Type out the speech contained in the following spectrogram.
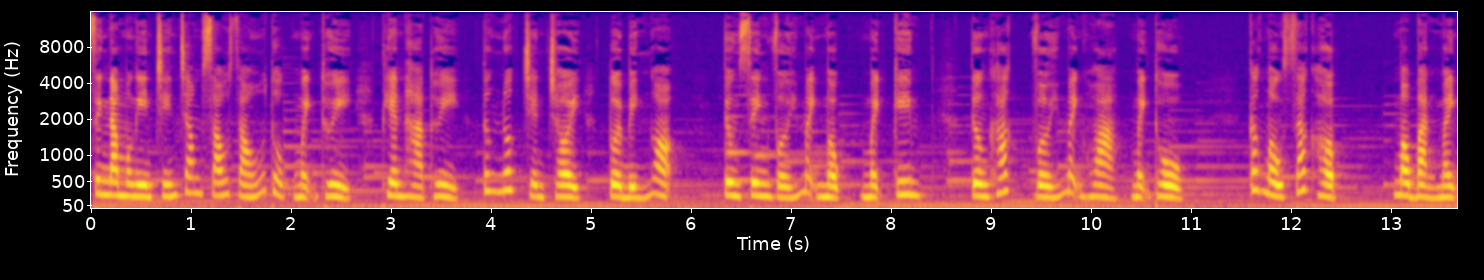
Sinh năm 1966 thuộc mệnh thủy, thiên hà thủy, tức nước trên trời, tuổi Bính Ngọ, tương sinh với mệnh mộc, mệnh kim, tương khắc với mệnh hỏa, mệnh thổ. Các màu sắc hợp, màu bản mệnh,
